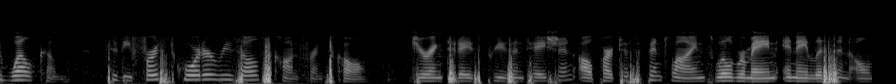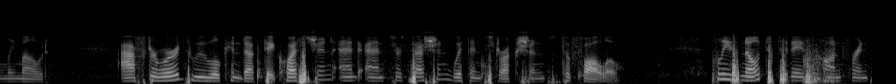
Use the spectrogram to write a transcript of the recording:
And welcome to the first quarter results conference call. During today's presentation, all participant lines will remain in a listen-only mode. Afterwards, we will conduct a question-and-answer session with instructions to follow. Please note today's conference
